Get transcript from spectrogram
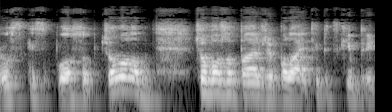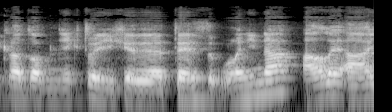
ruský spôsob. Čo, bolo, čo možno povedať, že bolo aj typickým príkladom niektorých téz u Lenina, ale aj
